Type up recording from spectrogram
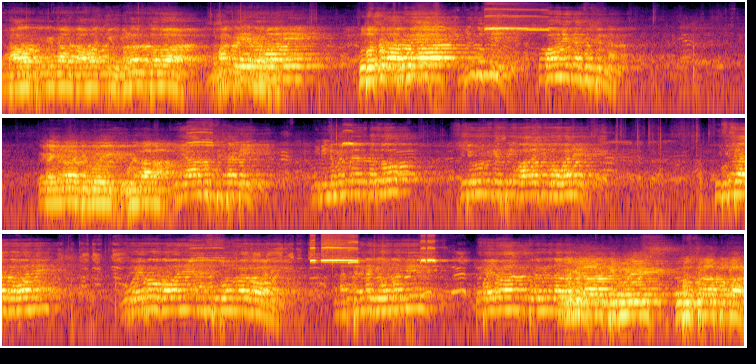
डाव पकडे डाव डावाची उधळण चालू आहे दुसरा पाहुणे त्या कुस्तींना कैलास दिगोळे बुलढाणा. या कुस्तीसाठी मी निमंत्रित करतो. शिरूर केसरी बालाजी गव्हाणे तुषार गव्हाणे वैभव गव्हाणे आणि सोनबा गव्हाणे. आणि त्यांना घेऊन जातील पैलवान कैलास दिगोळे दुसरा पगार.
